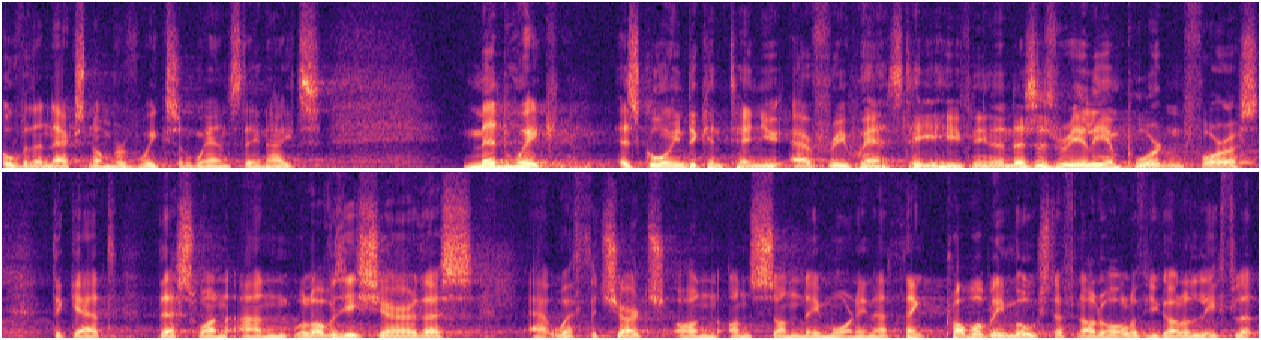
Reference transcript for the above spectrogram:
over the next number of weeks on Wednesday nights. Midweek is going to continue every Wednesday evening, and this is really important for us to get this one. And we'll obviously share this uh, with the church on, on Sunday morning. I think probably most, if not all of you, got a leaflet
